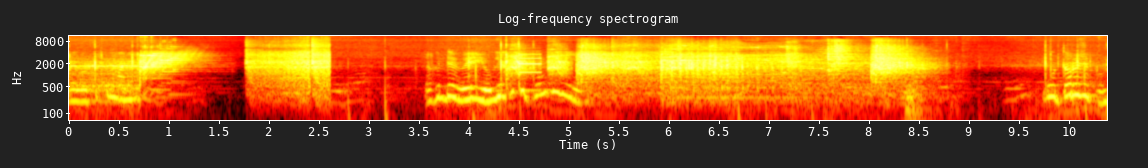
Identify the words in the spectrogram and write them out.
야 이거 조금만 해. 야 근데 왜 여기 하필 똥손이야? 오 떨어질 뻔.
